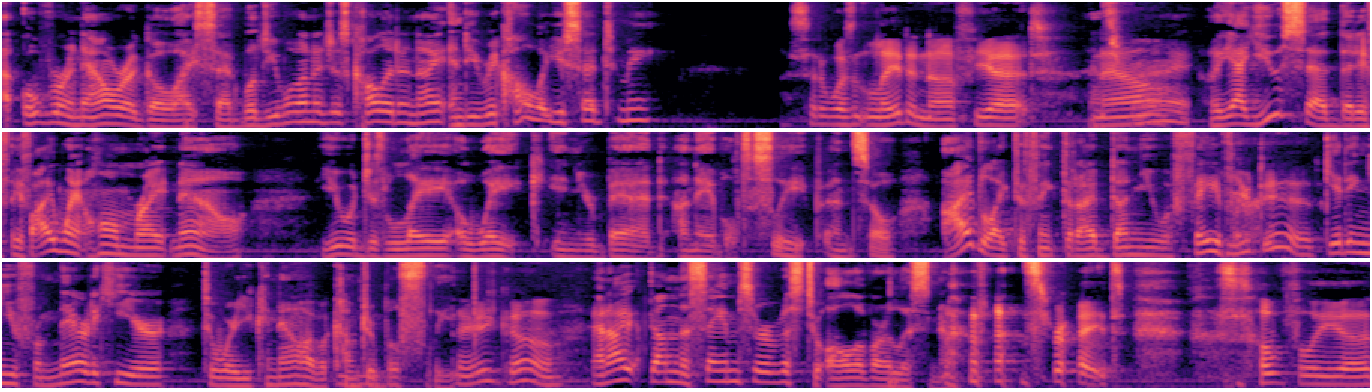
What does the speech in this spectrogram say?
uh, Over an hour ago, I said, "Well, do you want to just call it a night?" And do you recall what you said to me? I said it wasn't late enough yet. That's now, right. Well, yeah, you said that if, if I went home right now, you would just lay awake in your bed, unable to sleep. And so I'd like to think that I've done you a favor. You did. Getting you from there to here to where you can now have a comfortable sleep. there you go. And I've done the same service to all of our listeners. That's right. So hopefully, uh,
